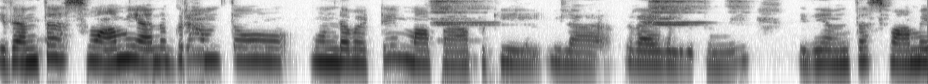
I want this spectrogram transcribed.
ఇదంతా స్వామి అనుగ్రహంతో ఉండబట్టి మా పాపకి ఇలా రాయగలుగుతుంది. ఇది అంతా స్వామి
